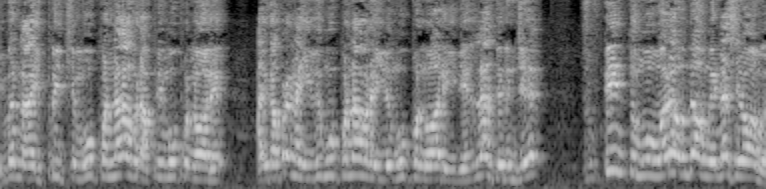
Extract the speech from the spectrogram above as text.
இவர் நான் இப்படி மூவ் பண்ணா அவர் அப்படி மூவ் பண்ணுவாரு. அதுக்கப்புறம் நான் இது மூவ் பண்ணா அவர் இது மூவ் பண்ணுவாரு. இது எல்லாம் தெரிஞ்சு 15th மூவ் வரை வந்து அவங்க என்ன செய்வாங்க?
